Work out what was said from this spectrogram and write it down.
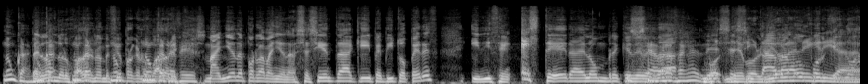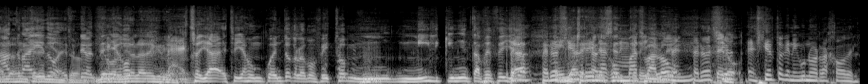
nunca, Perdón, nunca, de los jugadores nunca- no me fío porque los jugadores mañana por la mañana se sienta aquí Pepito Pérez y dicen este era el hombre que de Se verdad. Devolvió la necesitábamos porque alegría nos ha traído entrenamientos. efectivamente, Devolvió llegó- la alegría. esto ya esto ya es un cuento que lo hemos visto mm, 1500 veces ya Pero- pero es cierto- con más balón. Pero es, cier- es cierto que ninguno ha rajado de él.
